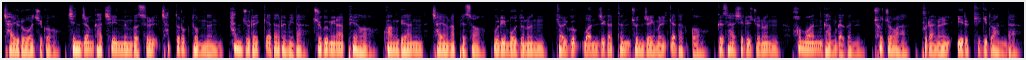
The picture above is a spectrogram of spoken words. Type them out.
자유로워지고 진정 가치 있는 것을 찾도록 돕는 한 줄의 깨달음이다. 죽음이나 폐허, 광대한 자연 앞에서 우리 모두는 결국 먼지 같은 존재임을 깨닫고 그 사실이 주는 허무한 감각은 초조와 불안을 일으키기도 한다.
